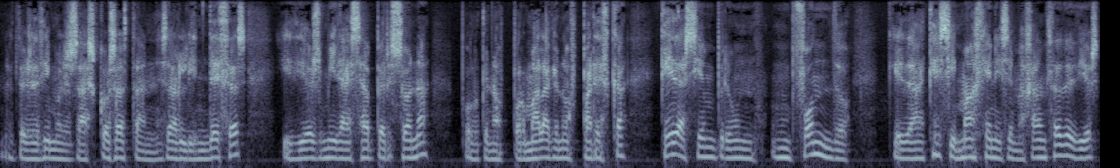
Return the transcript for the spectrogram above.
Nosotros decimos esas cosas tan, esas lindezas, y Dios mira a esa persona, porque por mala que nos parezca, queda siempre un, un fondo, queda que es imagen y semejanza de Dios,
